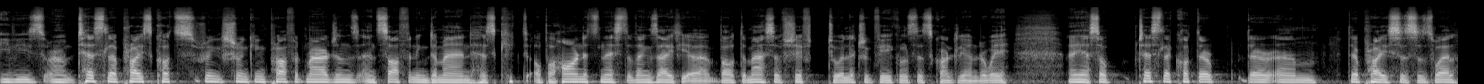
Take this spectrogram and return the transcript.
EVs around Tesla price cuts, shrink, shrinking profit margins, and softening demand has kicked up a hornet's nest of anxiety about the massive shift to electric vehicles that's currently underway. Uh, yeah, so Tesla cut their their um, their prices as well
